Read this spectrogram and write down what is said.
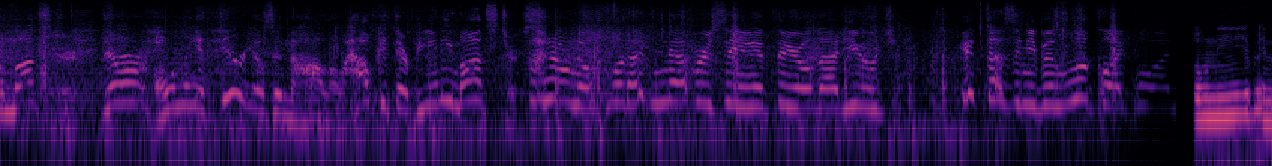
A monster? There are only ethereals in the hollow. How could there be any monsters? I don't know, but I've never seen an ethereal that huge. It doesn't even look like one. ตรงนี้จะเป็น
